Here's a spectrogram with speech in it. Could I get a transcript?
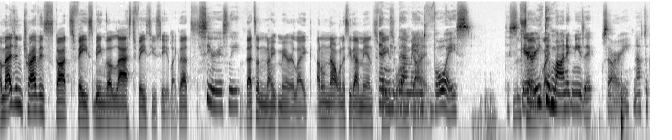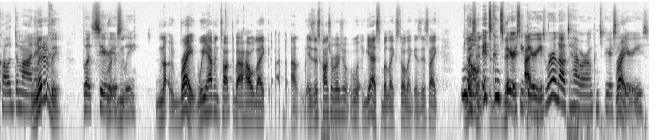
imagine travis scott's face being the last face you see. Like that's seriously. that's a nightmare. Like i do not want to see that man's face and that i'm man's dying. voice. The Same, scary like- demonic music. Sorry not to call it demonic literally. but seriously. no, right. We haven't talked about how like I, I, is this controversial? Yes, but like still like is this like no listen, it's th- conspiracy I- theories. We're allowed to have our own conspiracy Right. theories.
